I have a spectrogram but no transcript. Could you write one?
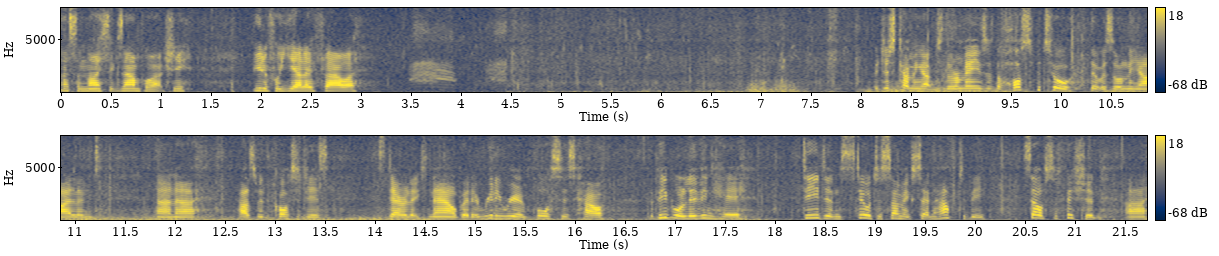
That's a nice example actually. Beautiful yellow flower. We're just coming up to the remains of the hospital that was on the island and uh, as with the cottages, it's derelict now, but it really reinforces how the people living here did and still to some extent have to be self-sufficient. Uh,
